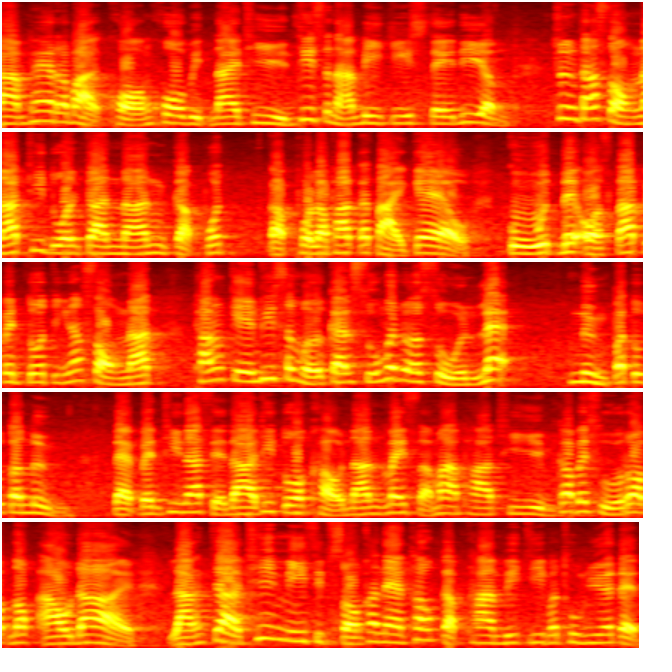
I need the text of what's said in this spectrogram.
การแพร่ระบาดของโควิด -19 ที่สนาม BG Stadium ซึ่งทั้งสองนัดที่ดวลกันนั้นกับพ กับพลพักกระต่ายแก้ว กูดได้ออกสตาร์ทเป็นตัวจริงทั้งสองนัด ทั้งเกมที่เสมอกันศูนย์ประตูศูนย์และ 1 ประตูต่อหนึ่งแต่เป็นที่น่าเสียดายที่ตัวเขานั้นไม่สามารถพาทีมเข้าไปสู่รอบน็อกเอาท์ได้ หลังจากที่มี 12 คะแนนเท่ากับทาง BG ปทุมยูเนเต็ด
